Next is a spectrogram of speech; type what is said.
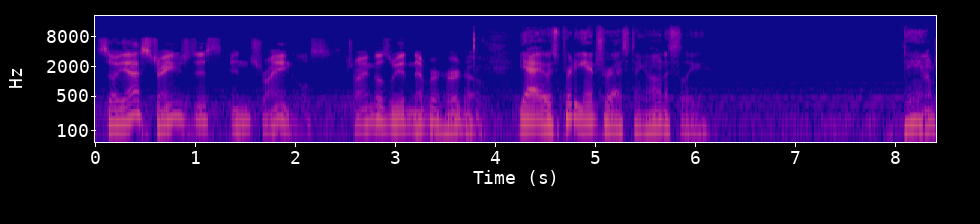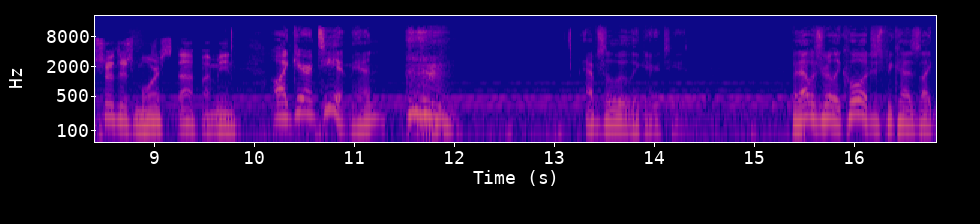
so yeah, strangeness in triangles, triangles we had never heard of. yeah, it was pretty interesting, honestly. Damn. I'm sure there's more stuff. I mean, Oh, I guarantee it, man. Absolutely guarantee it. But that was really cool just because like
